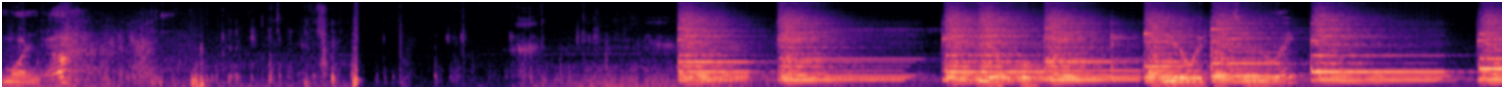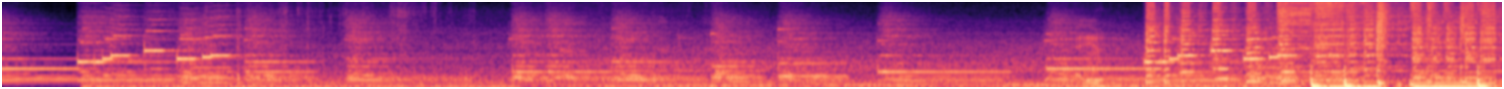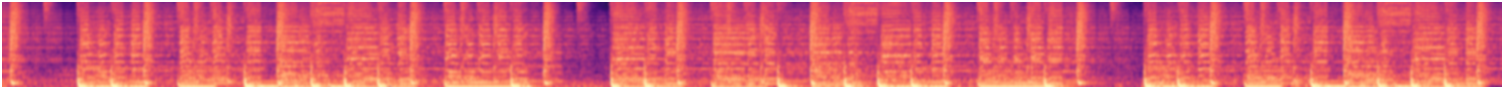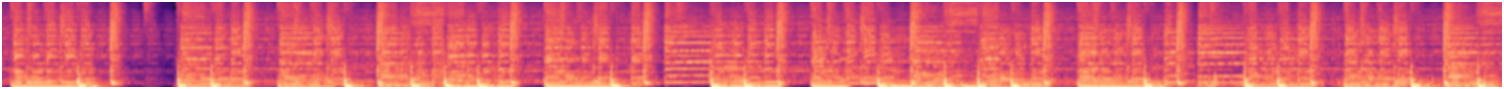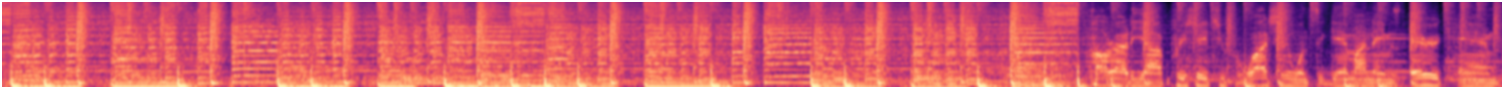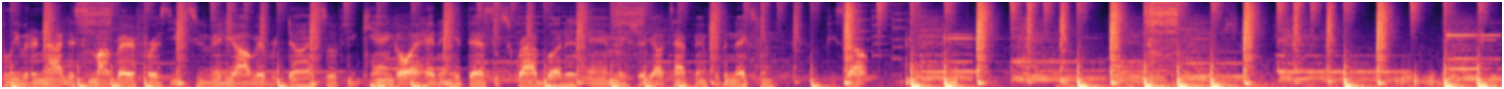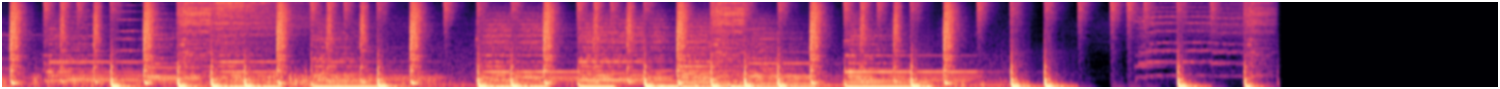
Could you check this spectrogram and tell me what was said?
Morning, y'all. I appreciate you for watching. Once again, my name is Erik, and believe it or not, this is my very first YouTube video I've ever done. So if you can, go ahead and hit that subscribe button, and make sure y'all tap in for the next one. Peace out.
